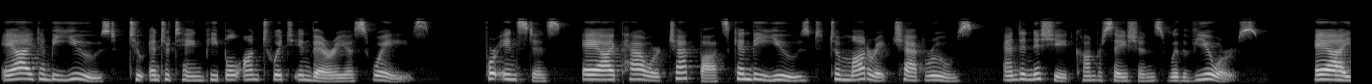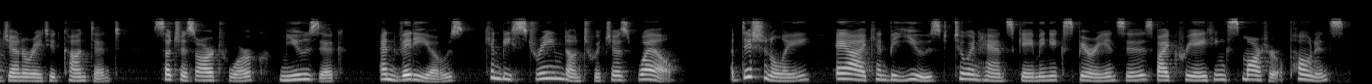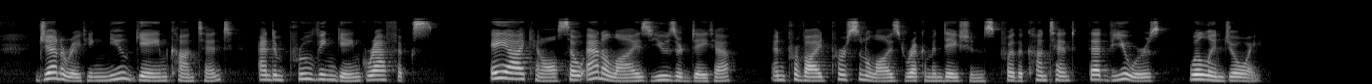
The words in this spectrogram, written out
AI can be used to entertain people on Twitch in various ways. For instance, AI-powered chatbots can be used to moderate chat rooms and initiate conversations with viewers. AI-generated content, such as artwork, music, and videos, can be streamed on Twitch as well. Additionally, AI can be used to enhance gaming experiences by creating smarter opponents, generating new game content, and improving game graphics. AI can also analyze user data and provide personalized recommendations for the content that viewers will enjoy.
